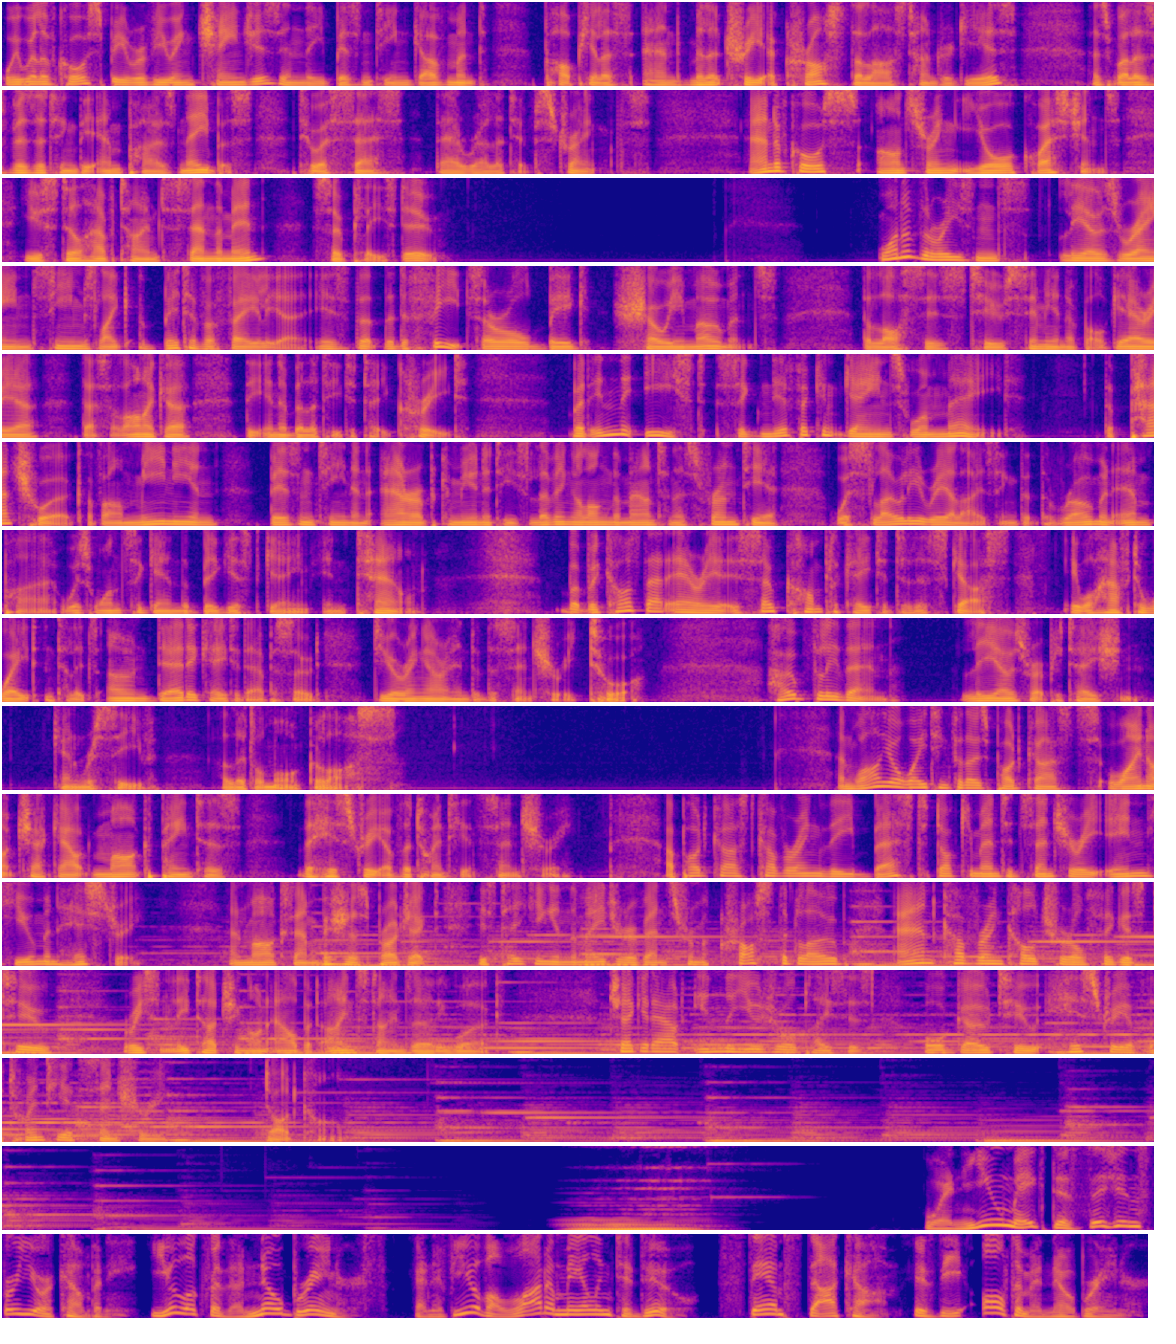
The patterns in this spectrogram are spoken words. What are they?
We will, of course, be reviewing changes in the Byzantine government, populace, and military across the last hundred years, as well as visiting the empire's neighbours to assess their relative strengths. And, of course, answering your questions. You still have time to send them in, so please do. One of the reasons Leo's reign seems like a bit of a failure is that the defeats are all big, showy moments the losses to Simeon of Bulgaria, Thessalonica, the inability to take Crete. But in the east, significant gains were made. The patchwork of Armenian, Byzantine, and Arab communities living along the mountainous frontier were slowly realizing that the Roman Empire was once again the biggest game in town. But because that area is so complicated to discuss, it will have to wait until its own dedicated episode during our end of the century tour. Hopefully, then, Leo's reputation can receive a little more gloss. And while you're waiting for those podcasts, why not check out Mark Painter's The History of the 20th Century, a podcast covering the best documented century in human history. And Mark's ambitious project is taking in the major events from across the globe and covering cultural figures too, recently touching on Albert Einstein's early work. Check it out in the usual places or go to historyofthe20thcentury.com. When you make decisions for your company, you look for the no brainers. And if you have a lot of mailing to do, Stamps.com is the ultimate no brainer.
